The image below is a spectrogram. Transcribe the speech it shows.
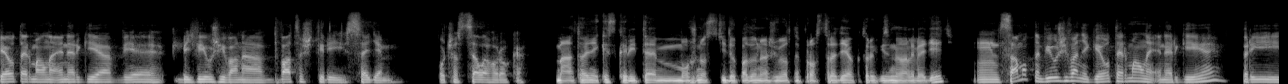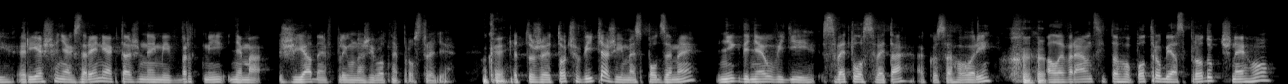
geotermálna energia vie byť využívaná 24-7 počas celého roka. Má to aj nejaké skryté možnosti dopadu na životné prostredie, o ktorých by sme mali vedieť? Mm, samotné využívanie geotermálnej energie pri riešeniach s reaktážnymi vrtmi nemá žiaden vplyv na životné prostredie. Okay. Pretože to, čo vyťažíme z podzeme, nikdy neuvidí svetlo sveta, ako sa hovorí, ale v rámci toho potrubia z produkčného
